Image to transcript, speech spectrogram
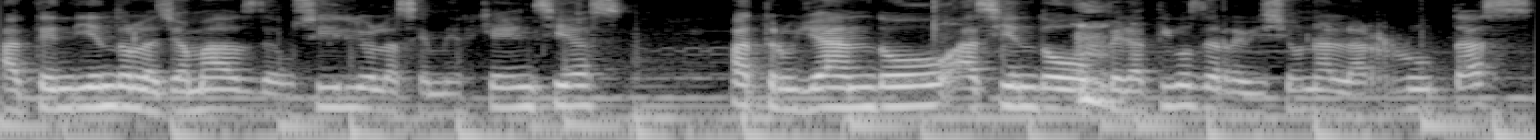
atendiendo las llamadas de auxilio, las emergencias, patrullando, haciendo operativos de revisión a las rutas,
